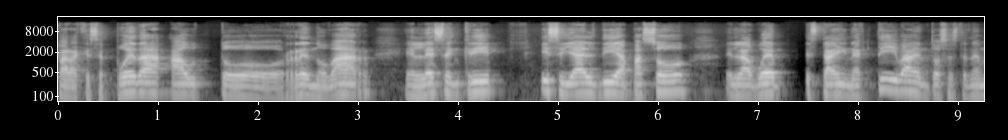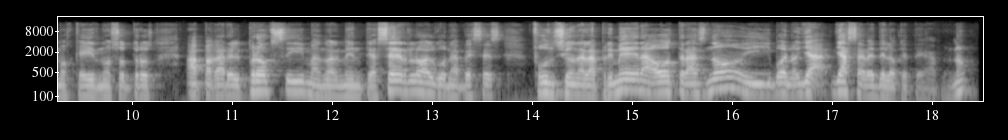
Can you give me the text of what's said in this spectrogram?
para que se pueda auto renovar el Encrypt y si ya el día pasó, la web está inactiva, entonces tenemos que ir nosotros a apagar el proxy, manualmente hacerlo. Algunas veces funciona la primera, otras no, y bueno, ya, ya sabes de lo que te hablo, ¿no?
